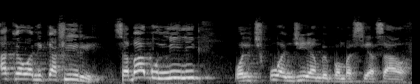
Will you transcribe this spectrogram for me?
akawa ni kafiri. Sababu nini? Walichukua njia ambayo kwamba si sawa.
